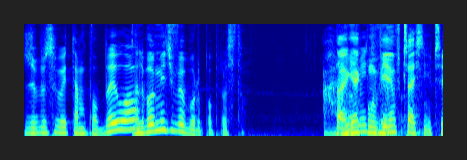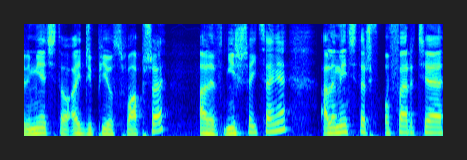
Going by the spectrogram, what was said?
żeby sobie tam pobyło. Albo mieć wybór po prostu. albo Tak, jak mówiłem wybór. wcześniej, czyli mieć to iGPU słabsze, ale w niższej cenie, ale mieć też w ofercie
